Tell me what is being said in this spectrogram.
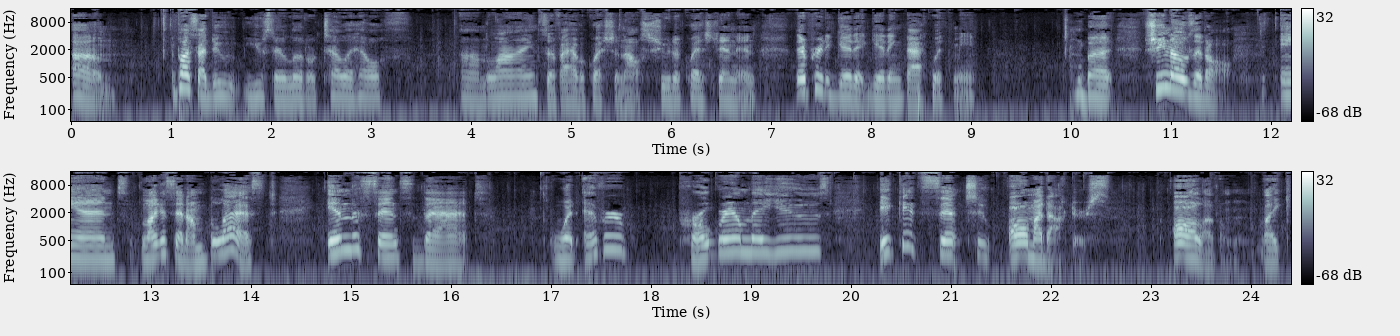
Um, plus I do use their little telehealth um, line. So if I have a question, I'll shoot a question and they're pretty good at getting back with me. But she knows it all. And like I said, I'm blessed in the sense that whatever program they use, it gets sent to all my doctors. All of them. Like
